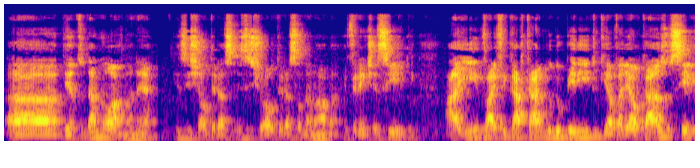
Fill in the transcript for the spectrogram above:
uh, dentro da norma, né? Existe alteração, alteração da norma referente a esse item. Aí vai ficar a cargo do perito que avaliar o caso se ele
